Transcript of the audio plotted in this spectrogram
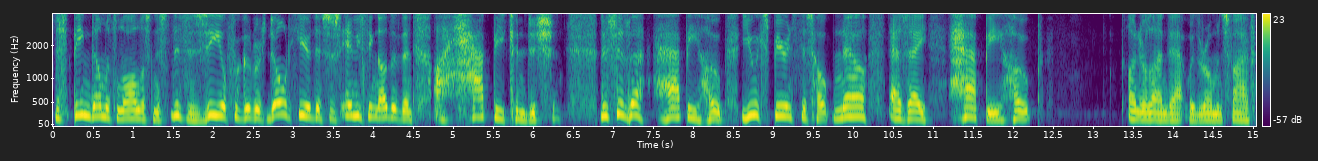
this being done with lawlessness, this zeal for good works. Don't hear this as anything other than a happy condition. This is a happy hope. You experience this hope now as a happy hope. Underline that with Romans 5.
